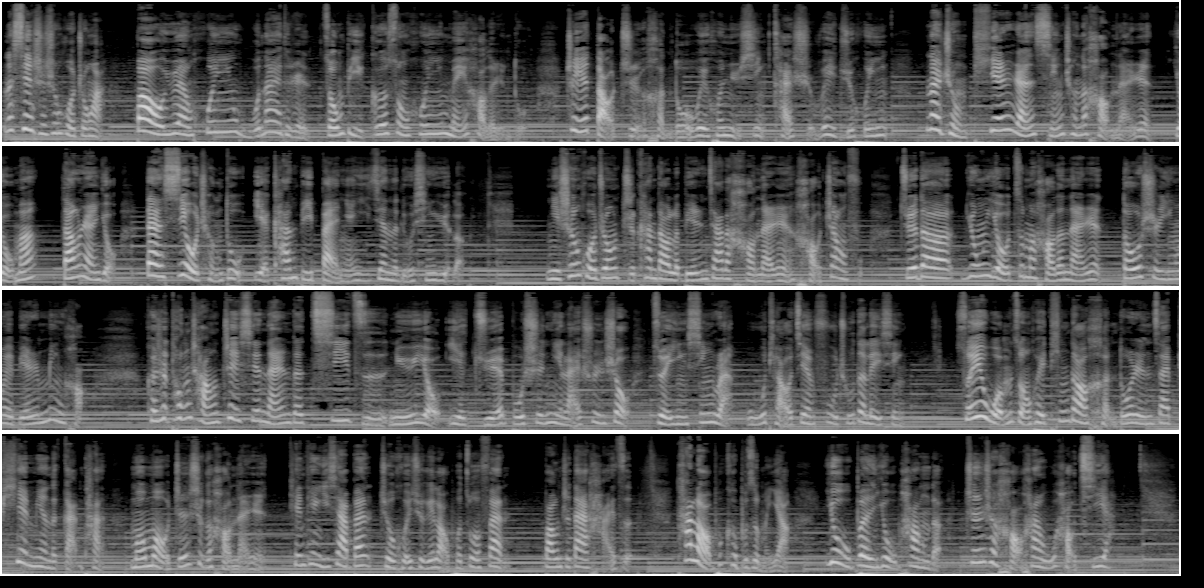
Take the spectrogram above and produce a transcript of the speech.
那现实生活中啊。抱怨婚姻无奈的人总比歌颂婚姻美好的人多，这也导致很多未婚女性开始畏惧婚姻。那种天然形成的好男人有吗？当然有，但稀有程度也堪比百年一见的流星雨了。你生活中只看到了别人家的好男人、好丈夫，觉得拥有这么好的男人都是因为别人命好。可是，通常这些男人的妻子、女友也绝不是逆来顺受、嘴硬心软、无条件付出的类型，所以我们总会听到很多人在片面的感叹：“某某真是个好男人，天天一下班就回去给老婆做饭，帮着带孩子。他老婆可不怎么样，又笨又胖的，真是好汉无好妻呀。”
